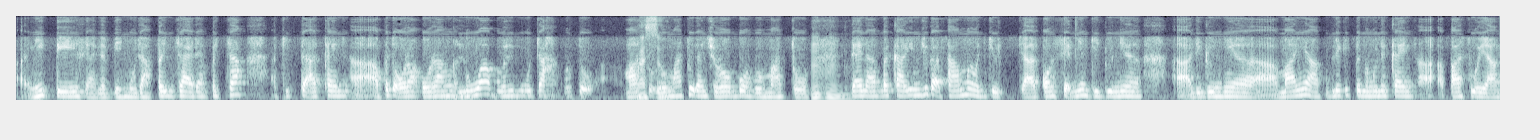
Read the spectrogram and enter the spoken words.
uh, nipis, yang lebih mudah pecah dan pecah, uh, kita akan uh, apa tu orang-orang luar boleh mudah untuk masuk, masuk rumah tu dan ceroboh rumah tu. Mm-hmm. Dan uh, perkara ini juga sama uh, konsepnya di dunia uh, di dunia uh, maya apabila kita menggunakan uh, password yang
